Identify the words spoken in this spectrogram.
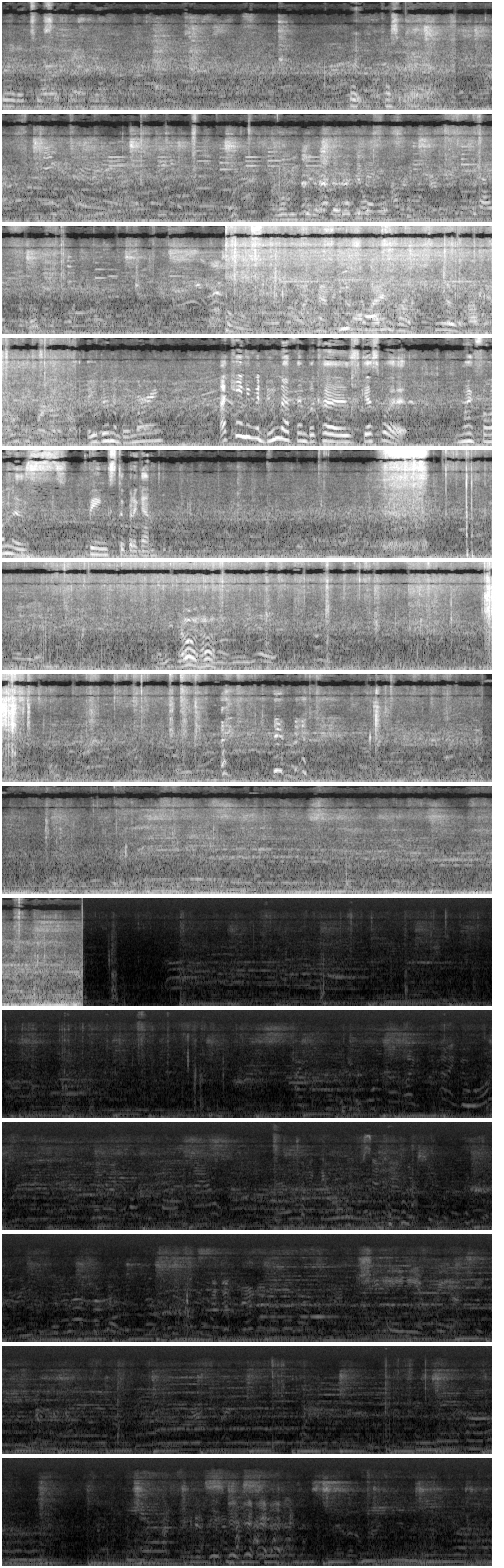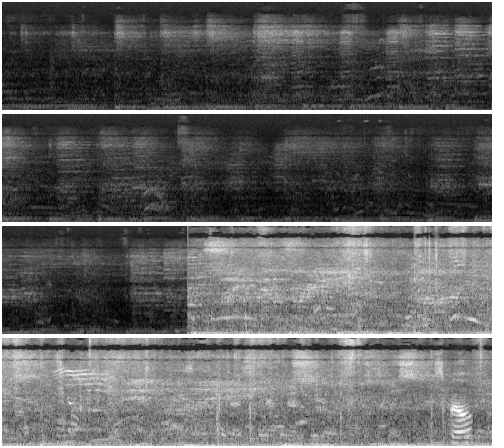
Wait a second. Yeah. Wait, press it right. Are you doing a boomerang? I can't even do nothing because guess what? My phone is being stupid again. How you huh? April.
